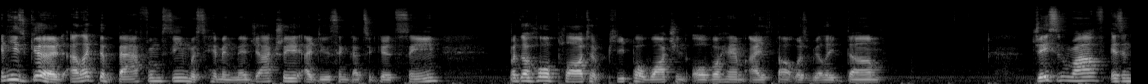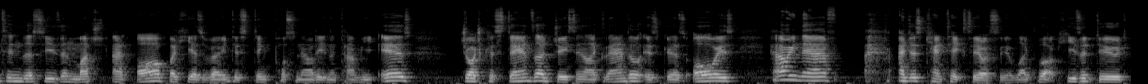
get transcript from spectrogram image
and he's good. I like the bathroom scene with him and Midge, actually. I do think that's a good scene. But the whole plot of people watching over him, I thought was really dumb. Jason Ralph isn't in this season much at all, but he has a very distinct personality in the time he is. George Costanza, Jason Alexander is good as always. Hari Nef, I just can't take seriously. Like, look, he's a dude.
